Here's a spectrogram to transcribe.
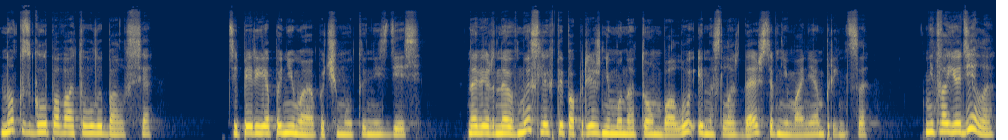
Нокс глуповато улыбался. «Теперь я понимаю, почему ты не здесь. Наверное, в мыслях ты по-прежнему на том балу и наслаждаешься вниманием принца». «Не твое дело!»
